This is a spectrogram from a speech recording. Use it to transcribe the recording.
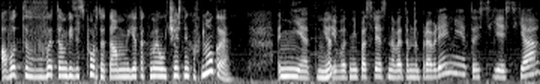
А вот в этом виде спорта там, я так понимаю, участников много? Нет, нет. И вот непосредственно в этом направлении, то есть есть я,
